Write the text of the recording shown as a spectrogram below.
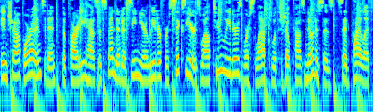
In Shahpura incident, the party has suspended a senior leader for six years while two leaders were slapped with show cause notices, said Pilot.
